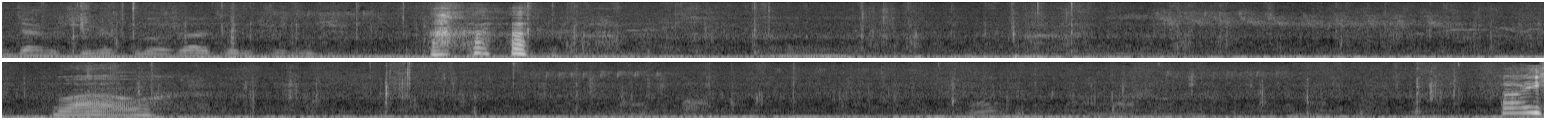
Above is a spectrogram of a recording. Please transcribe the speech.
видями, че ви продължавате ли чужбич? Вау. Ай,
